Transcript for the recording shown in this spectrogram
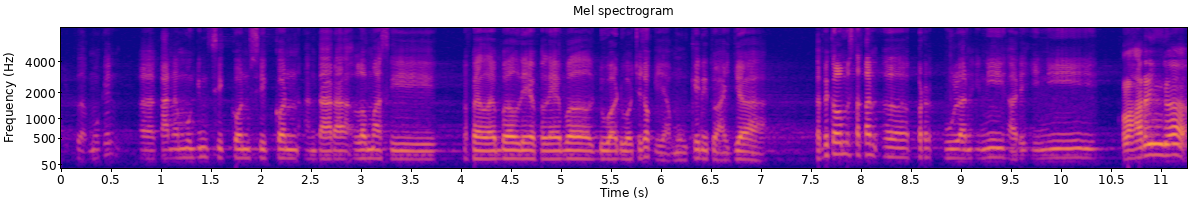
gitu lah. mungkin eh, karena mungkin sikon sikon antara lo masih available dia available dua-dua cocok ya mungkin itu aja tapi kalau misalkan eh, per bulan ini hari ini Kalau hari enggak,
